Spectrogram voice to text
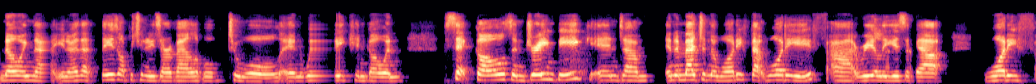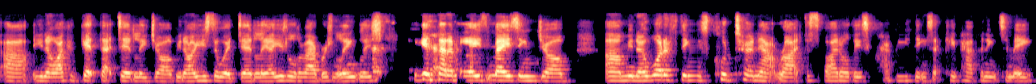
knowing that you know that these opportunities are available to all and we can go and set goals and dream big and um, and imagine the what if. That what if uh, really is about what if uh, you know I could get that deadly job. You know I use the word deadly. I use a lot of Aboriginal English to get yeah. that amazing, amazing job. Um, you know what if things could turn out right despite all these crappy things that keep happening to me?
